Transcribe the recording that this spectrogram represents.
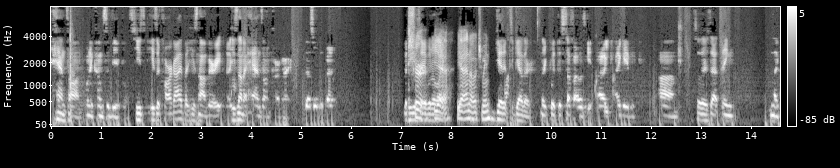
hands-on when it comes to vehicles. He's he's a car guy, but he's not very he's not a hands-on car guy. That's what the better. But he sure. was able to yeah. like yeah, I know what you mean. get it together, like with the stuff I was I, I gave him. Um, so there's that thing, like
